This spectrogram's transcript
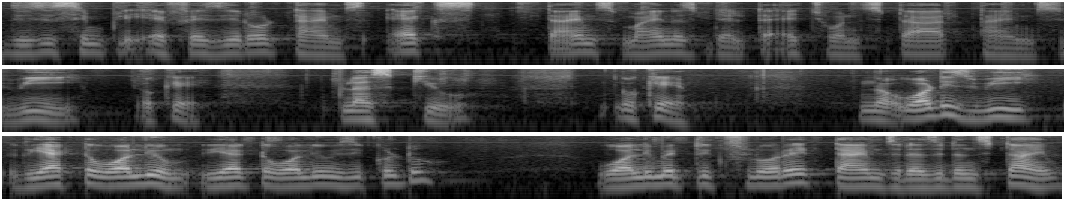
this is simply f a 0 times x times minus delta h 1 star times V okay, plus q. Okay. Now, what is V? Reactor volume, reactor volume is equal to volumetric flow rate times residence time.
